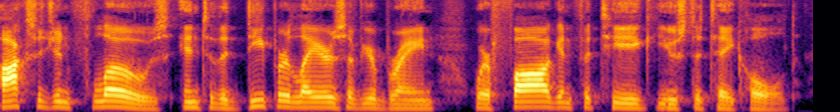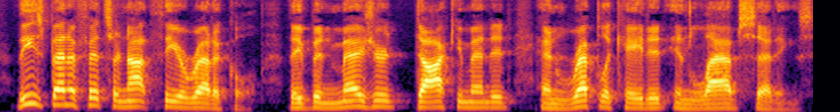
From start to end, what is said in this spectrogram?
Oxygen flows into the deeper layers of your brain where fog and fatigue used to take hold. These benefits are not theoretical. They've been measured, documented, and replicated in lab settings.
